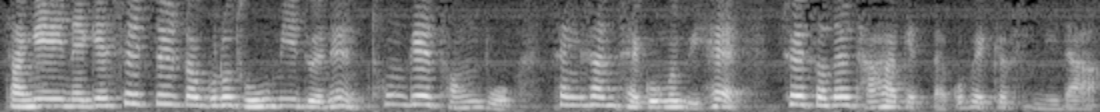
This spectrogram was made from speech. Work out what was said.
장애인에게 실질적으로 도움이 되는 통계 정보 생산 제공을 위해 최선을 다하겠다고 밝혔습니다.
